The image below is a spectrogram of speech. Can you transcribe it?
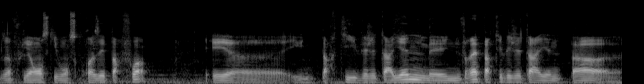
des influences qui vont se croiser parfois. Et euh, une partie végétarienne, mais une vraie partie végétarienne, pas, euh,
